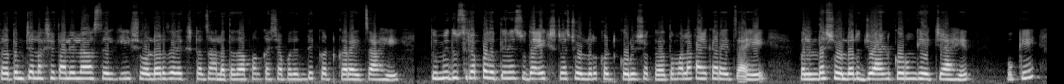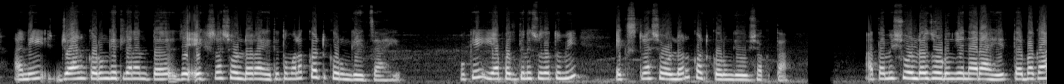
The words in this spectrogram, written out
तर तुमच्या लक्षात आलेलं असेल की शोल्डर जर एक्स्ट्रा झाला तर आपण कशा पद्धतीने कट करायचं आहे? तुम्ही दुसऱ्या पद्धतीने सुद्धा एक्स्ट्रा शोल्डर कट करू शकता. तुम्हाला काय करायचं आहे? पहिल्यांदा शोल्डर जॉईन करून घ्यायचे आहेत. ओके? आणि जॉईन करून घेतल्यानंतर जे एक्स्ट्रा शोल्डर आहे ते तुम्हाला कट करून घ्यायचं आहे. ओके? या पद्धतीने सुद्धा तुम्ही एक्स्ट्रा शोल्डर कट करून घेऊ शकता. आता मी शोल्डर जोडून घेणार आहे. तर बघा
